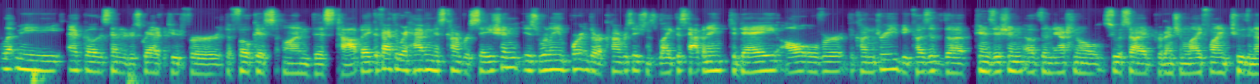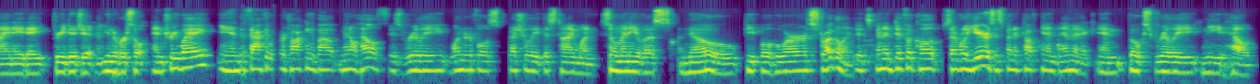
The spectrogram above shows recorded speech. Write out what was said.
Let me echo the senator's gratitude for the focus on this topic. The fact that we're having this conversation is really important. There are conversations like this happening today all over the country because of the transition of the National Suicide Prevention Lifeline to the 988 three digit universal entryway. And the fact that we're talking about mental health is really wonderful, especially this time when so many of us know people who are struggling. It's been a difficult several years, it's been a tough pandemic. And folks really need help.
